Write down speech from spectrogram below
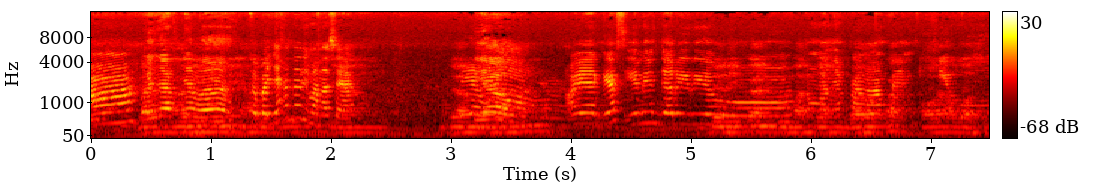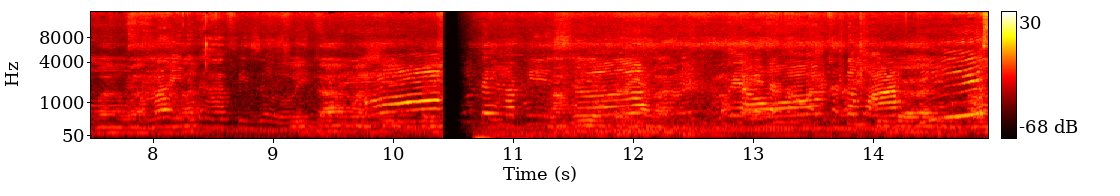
Ah, Banyaknya mah. kebanyakan dari mana sayang? Riau. Oh ya guys, ini dari Rio. Namanya Panah Thank you. Mama ini teh Hafizul. Oh, Teh Hafizul. Oh ya Allah, ketemu artis.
